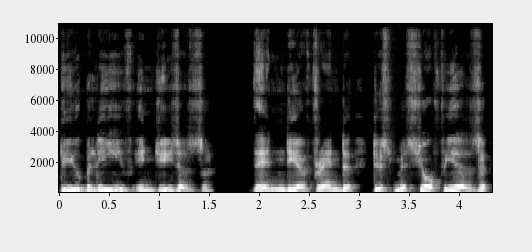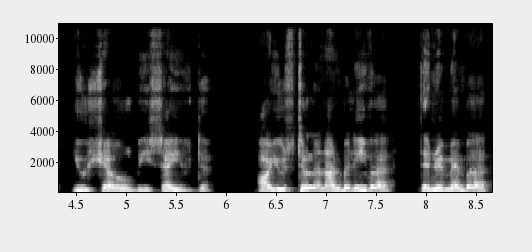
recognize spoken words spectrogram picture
do you believe in Jesus? Then, dear friend, dismiss your fears, you shall be saved. Are you still an unbeliever? Then remember,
